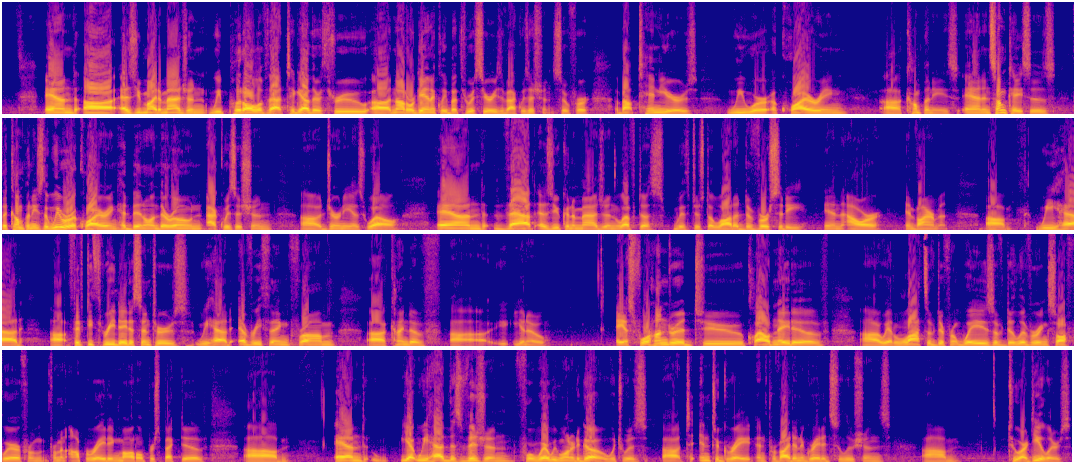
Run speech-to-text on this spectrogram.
And uh, as you might imagine, we put all of that together through, uh, not organically, but through a series of acquisitions. So for about 10 years, we were acquiring uh, companies. And in some cases, the companies that we were acquiring had been on their own acquisition uh, journey as well. And that, as you can imagine, left us with just a lot of diversity in our environment. Um, we had uh, 53 data centers. We had everything from uh, kind of, uh, you know, AS400 to cloud native uh, we had lots of different ways of delivering software from, from an operating model perspective. Um, and yet we had this vision for where we wanted to go, which was uh, to integrate and provide integrated solutions um, to our dealers.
